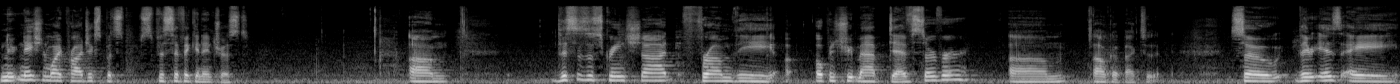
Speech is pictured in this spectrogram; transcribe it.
nationwide projects, but specific in interest. Um, this is a screenshot from the OpenStreetMap dev server. Um, I'll go back to it. So there is a,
